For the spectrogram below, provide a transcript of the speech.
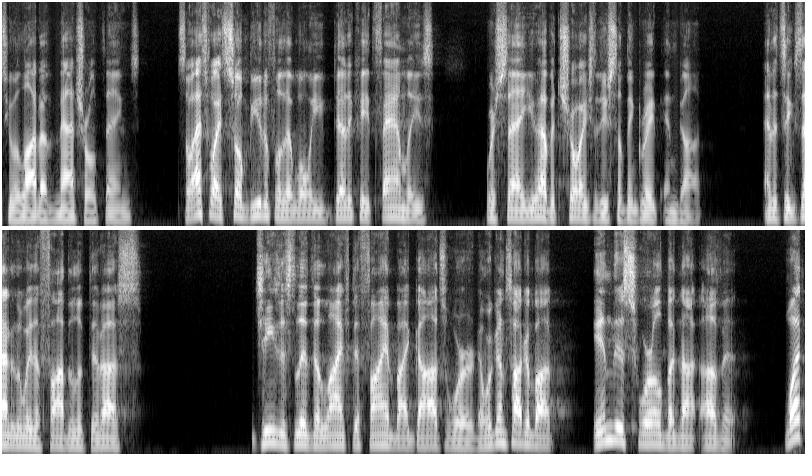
to a lot of natural things. So that's why it's so beautiful that when we dedicate families, we're saying you have a choice to do something great in God. And it's exactly the way the Father looked at us. Jesus lived a life defined by God's word. And we're going to talk about in this world, but not of it. What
